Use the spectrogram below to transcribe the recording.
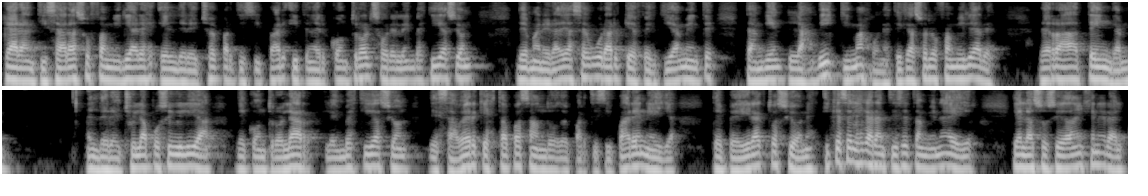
garantizar a sus familiares el derecho de participar y tener control sobre la investigación de manera de asegurar que efectivamente también las víctimas, o en este caso los familiares de Rada, tengan el derecho y la posibilidad de controlar la investigación, de saber qué está pasando, de participar en ella, de pedir actuaciones y que se les garantice también a ellos y a la sociedad en general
